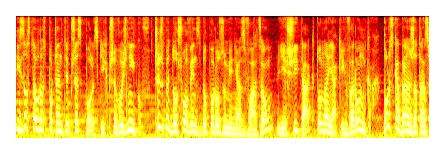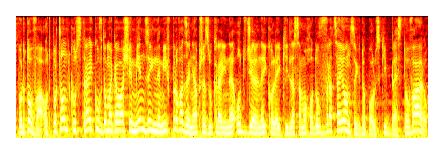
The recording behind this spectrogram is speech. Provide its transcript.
i został rozpoczęty przez polskich przewoźników. Czyżby doszło więc do porozumienia z władzą? Jeśli tak, to na jakich warunkach? Polska branża transportowa od początku strajków domagała się m.in. wprowadzenia przez Ukrainę oddzielnej kolejki dla samochodów wracających do Polski bez towaru,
